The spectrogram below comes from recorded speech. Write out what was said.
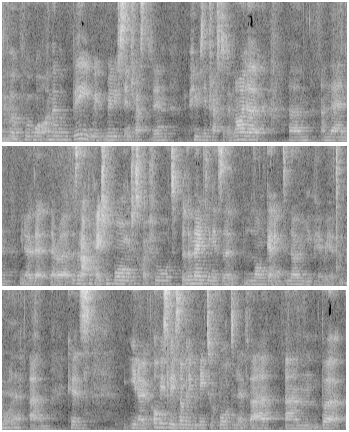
Mm. for, for what a member would be we're really just interested in who's interested in lilac um, and then you know that there are there's an application form which is quite short but the main thing is a long getting to know you period we call Yeah. it because you know obviously somebody would need to afford to live there um, but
